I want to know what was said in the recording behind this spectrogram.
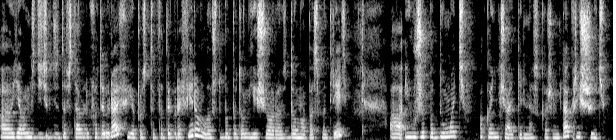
Э, я вам здесь где-то вставлю фотографию. Я просто фотографировала, чтобы потом еще раз дома посмотреть э, и уже подумать окончательно, скажем так, решить.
